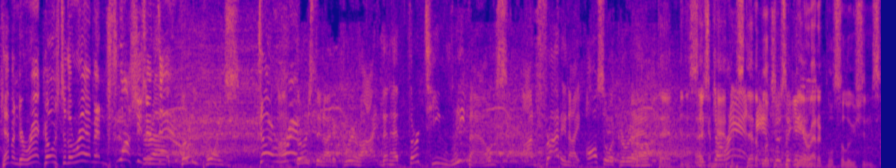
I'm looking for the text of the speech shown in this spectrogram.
Kevin Durant goes to the rim and flushes Durant. it down. 30 points Durant. on Thursday night, a career high. Then had 13 rebounds on Friday night, also a career high. That in the second half, instead of looking for theoretical solutions,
